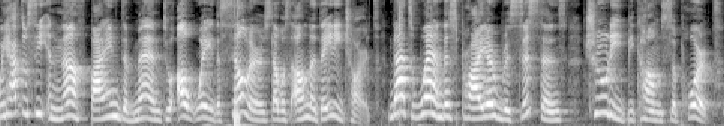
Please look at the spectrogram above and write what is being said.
We have to see enough buying demand to outweigh the sellers that was on the daily chart. That's when this prior resistance truly becomes support.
